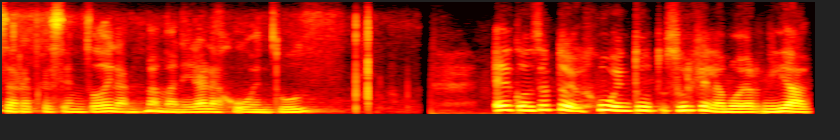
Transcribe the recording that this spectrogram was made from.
se representó de la misma manera la juventud? El concepto de juventud surge en la modernidad,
